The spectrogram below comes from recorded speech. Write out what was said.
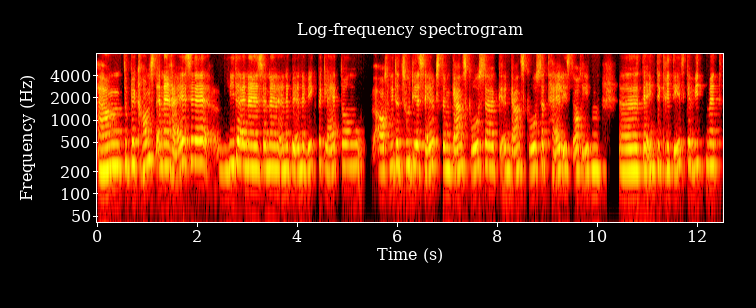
Ähm, du bekommst eine Reise, wieder eine, so eine, eine, eine, Wegbegleitung auch wieder zu dir selbst. Ein ganz großer, ein ganz großer Teil ist auch eben äh, der Integrität gewidmet,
